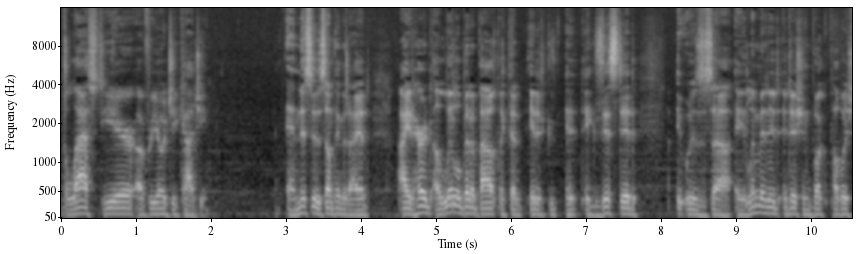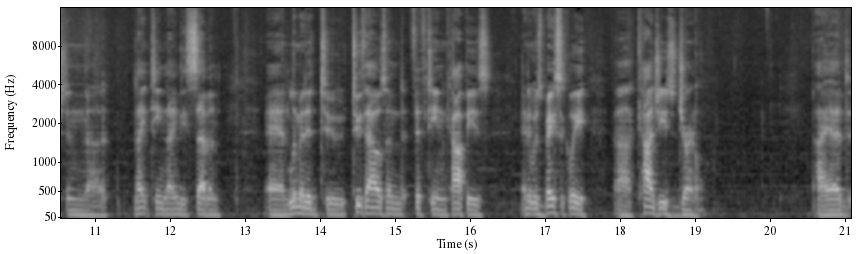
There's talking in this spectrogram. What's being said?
The Last Year of Ryoji Kaji. And this is something that I had I had heard a little bit about, like that it, it existed it was uh, a limited edition book published in uh, 1997 and limited to 2015 copies. And it was basically uh, Kaji's journal. I had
